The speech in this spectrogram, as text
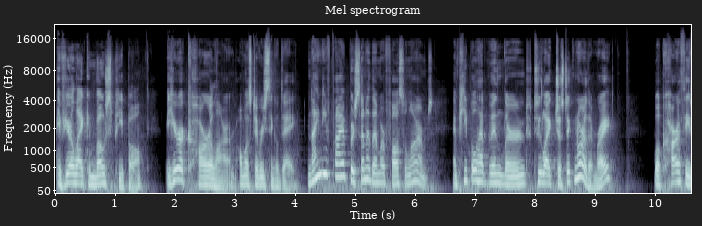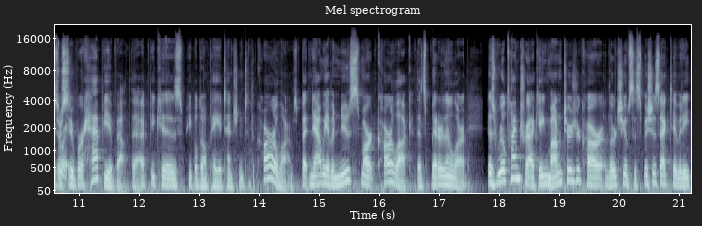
If you're like most people, you hear a car alarm almost every single day. 95% of them are false alarms. And people have been learned to like just ignore them, right? Well, car thieves are right. super happy about that because people don't pay attention to the car alarms. But now we have a new smart car lock that's better than alarm does real time tracking, monitors your car, alerts you of suspicious activity,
